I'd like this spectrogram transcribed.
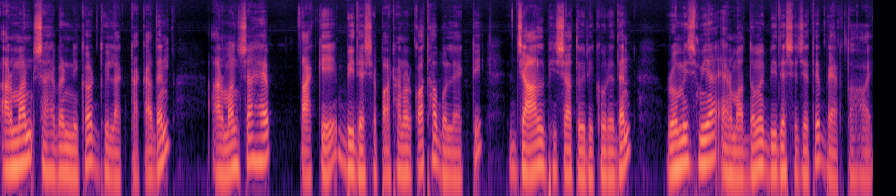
আরমান সাহেবের নিকট দুই লাখ টাকা দেন। আরমান সাহেব তাকে বিদেশে পাঠানোর কথা বলে একটি জাল ভিসা তৈরি করে দেন। রমিজ মিয়া এর মাধ্যমে বিদেশে যেতে ব্যর্থ হয়।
